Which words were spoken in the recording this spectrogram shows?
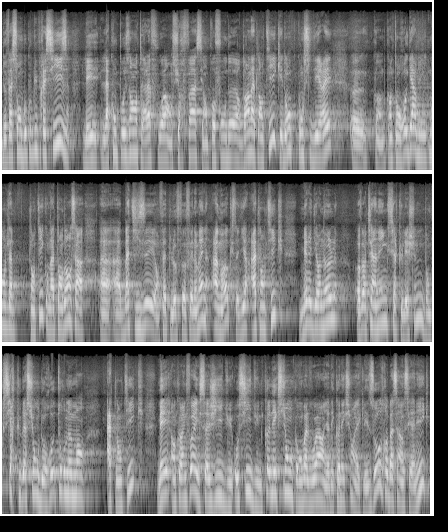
de façon beaucoup plus précise la composante à la fois en surface et en profondeur dans l'Atlantique et donc considérer, euh, quand, on regarde uniquement de l'Atlantique, on a tendance à, baptiser en fait le phénomène AMOC, c'est-à-dire Atlantic Meridional overturning circulation, donc circulation de retournement atlantique, mais encore une fois, il s'agit aussi d'une connexion, comme on va le voir, il y a des connexions avec les autres bassins océaniques,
